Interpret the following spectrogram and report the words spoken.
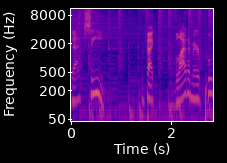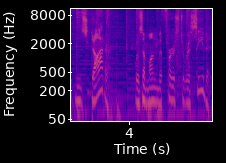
vaccine. In fact, Vladimir Putin's daughter was among the first to receive it.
